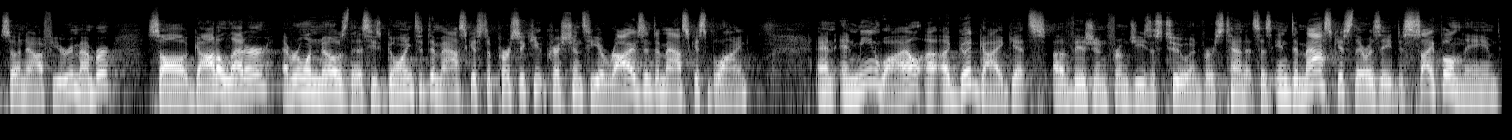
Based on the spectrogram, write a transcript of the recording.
So now, if you remember, Saul got a letter. Everyone knows this. He's going to Damascus to persecute Christians. He arrives in Damascus blind. And, and meanwhile, a, a, good guy gets a vision from Jesus too. In verse 10, it says, In Damascus there was a disciple named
